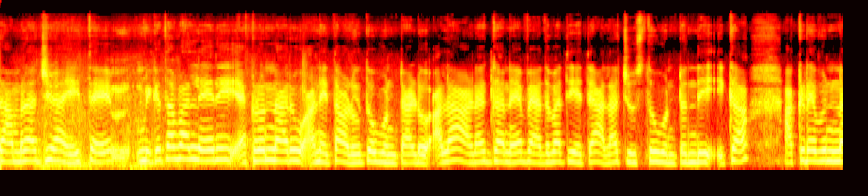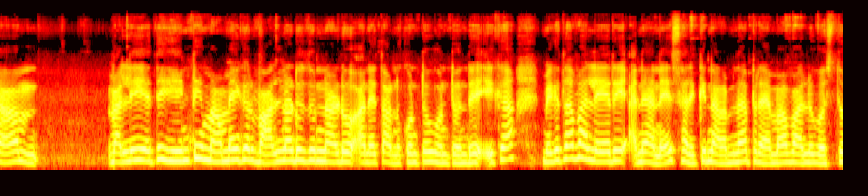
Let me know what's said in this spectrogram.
రామరాజు అయితే మిగతా వాళ్ళు ఏరి ఎక్కడున్నారు అని అయితే అడుగుతూ ఉంటాడు. అలా అడగగానే వేదవతి అయితే అలా చూస్తూ ఉంటుంది. ఇక అక్కడే ఉన్న మళ్ళీ అయితే ఏంటి మామయ్య గారు వాళ్ళని అడుగుతున్నాడు అనేది అనుకుంటూ ఉంటుంది. ఇక మిగతా వాళ్ళు ఏరి అని అనేసరికి నర్మదా ప్రేమ వాళ్ళు వస్తూ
